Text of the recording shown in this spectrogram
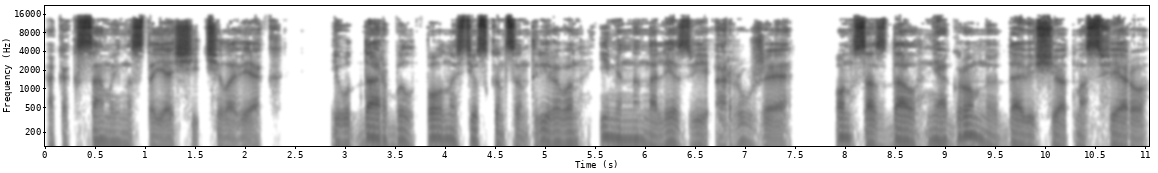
а как самый настоящий человек. И удар был полностью сконцентрирован именно на лезвии оружия. Он создал не огромную давящую атмосферу,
